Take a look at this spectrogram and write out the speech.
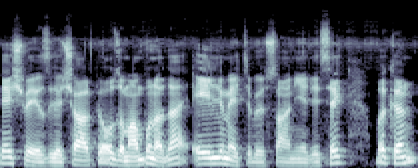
5V hızıyla çarpıyor. O zaman buna da 50 metre bölü saniye desek. Bakın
